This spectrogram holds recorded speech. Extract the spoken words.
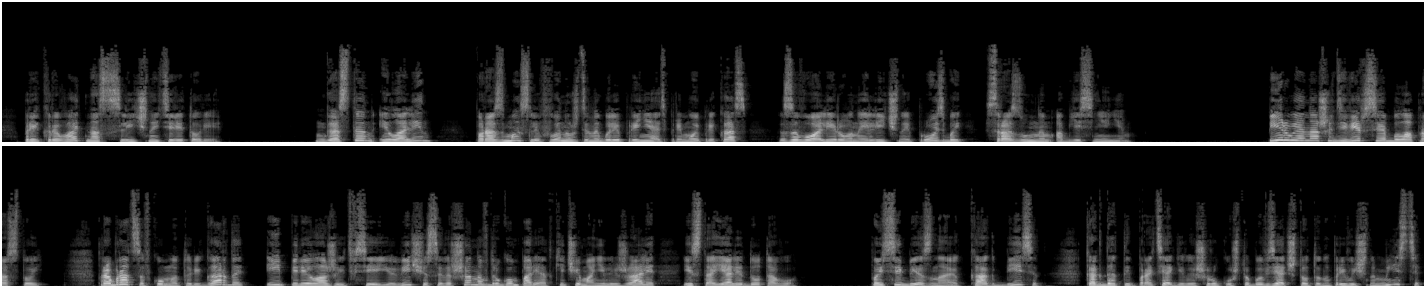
— прикрывать нас с личной территории. Гастен и Лалин, поразмыслив, вынуждены были принять прямой приказ, завуалированный личной просьбой с разумным объяснением. Первая наша диверсия была простой пробраться в комнату Ригарды и переложить все ее вещи совершенно в другом порядке, чем они лежали и стояли до того. По себе знаю, как бесит, когда ты протягиваешь руку, чтобы взять что-то на привычном месте,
